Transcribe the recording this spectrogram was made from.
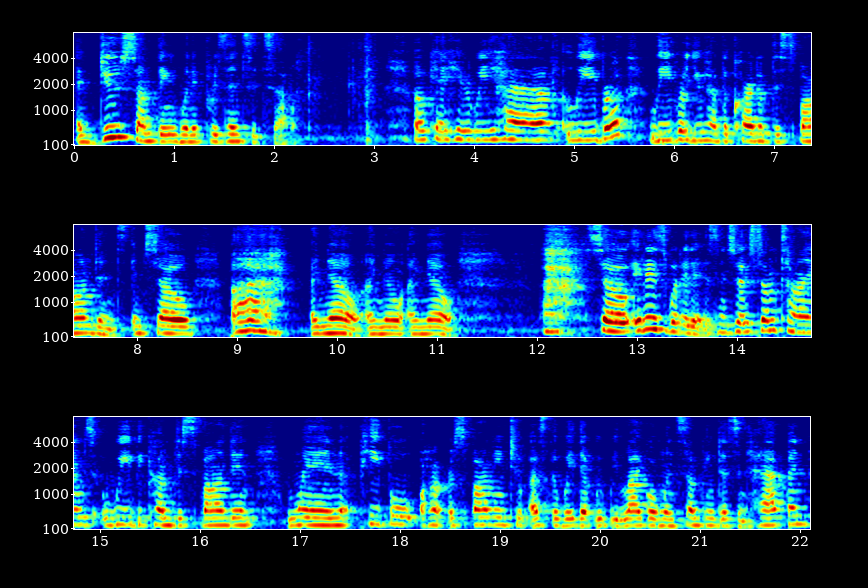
and do something when it presents itself. Okay, here we have Libra. Libra, you have the card of despondence. And so, ah, I know, I know, I know. So it is what it is. And so sometimes we become despondent when people aren't responding to us the way that we, we like, or when something doesn't happen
